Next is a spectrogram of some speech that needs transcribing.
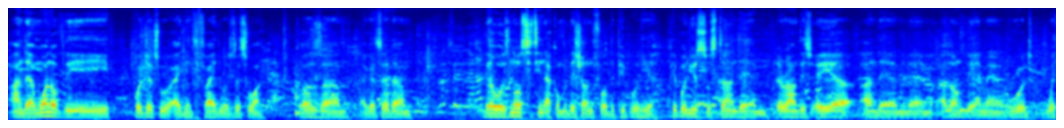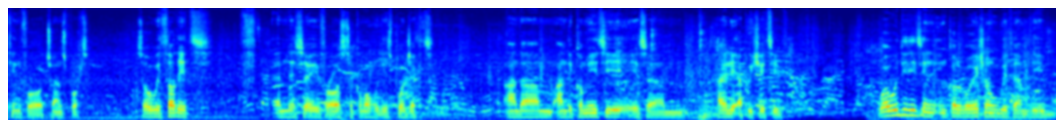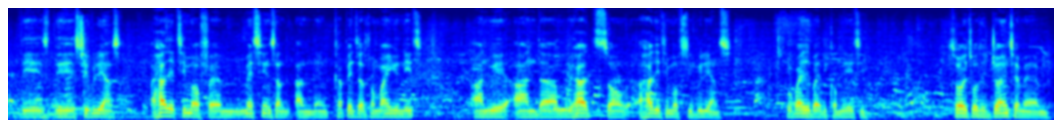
And um, one of the projects we identified was this one. Because, um, like I said, um, there was no sitting accommodation for the people here. People used to stand um, around this area and um, um, along the road waiting for transport. So we thought it necessary for us to come up with this project. And, and the community is highly appreciative. Well, we did it in, in collaboration with the, the, the, civilians. I had a team of um, and, and, carpenters from my unit, and we and um, we had some. I had a team of civilians provided by the community. So it was a joint um, um,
